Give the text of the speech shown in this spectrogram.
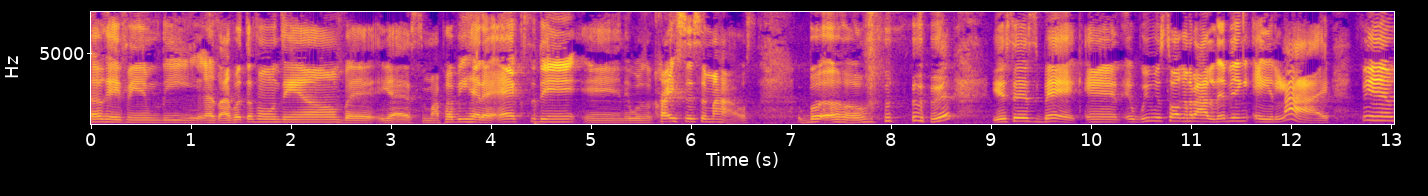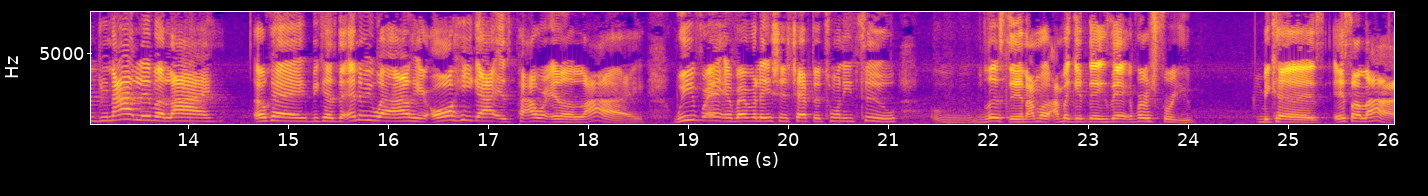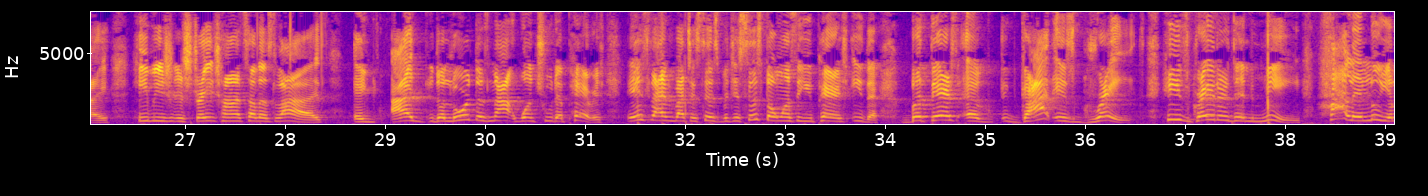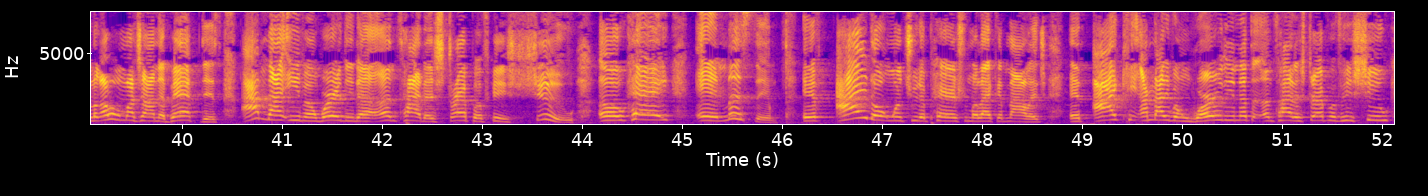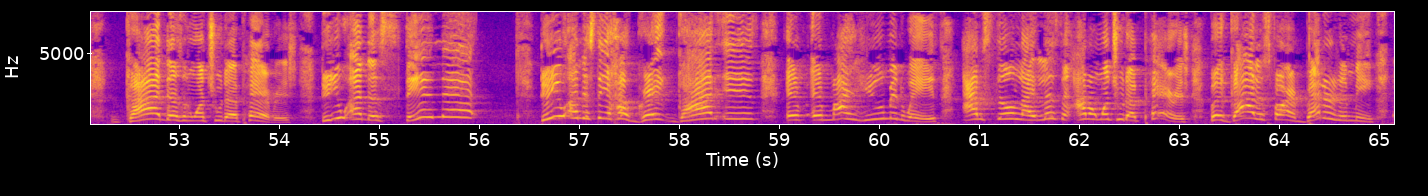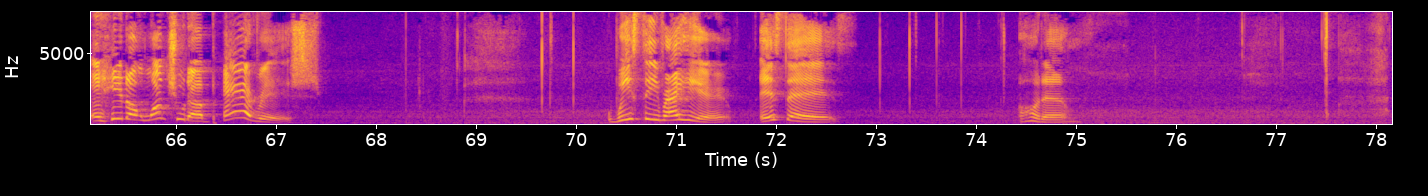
Okay, family, as I put the phone down, but yes, my puppy had an accident and it was a crisis in my house. But um, it says back, and we was talking about living a lie. Fam, do not live a lie. Okay, because the enemy were out here, all he got is power in a lie. We've read in Revelation chapter 22. Listen, I'm going to get the exact verse for you because it's a lie. He be straight trying to tell us lies. And I the Lord does not want you to perish. It's not even about your sis, but your sis don't want to see you perish either. But there's a God is great. He's greater than me. Hallelujah. Look, I'm my John the Baptist. I'm not even worthy to untie the strap of his shoe. Okay? And listen, if I don't want you to perish from a lack of knowledge, and I can't I'm not even worthy enough to untie the strap of his shoe, God doesn't want you to perish. Do you understand that? Do you understand how great God is? In, in my human ways, I'm still like, listen, I don't want you to perish, but God is far better than me, and He don't want you to perish. We see right here, it says, hold on.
